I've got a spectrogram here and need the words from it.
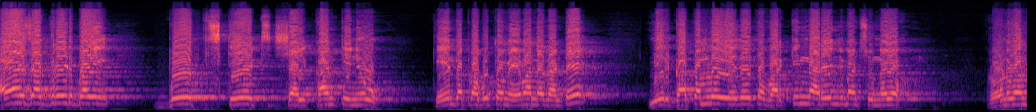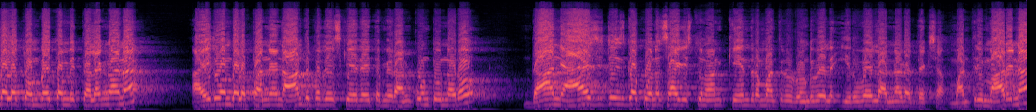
as agreed by both states shall continue. కేంద్ర ప్రభుత్వం ఏమన్నదంటే మీరు గతంలో ఏదైతే వర్కింగ్ అరేంజ్మెంట్స్ ఉన్నాయో రెండు వందల తొంభై తొమ్మిది తెలంగాణ ఐదు వందల పన్నెండు ఆంధ్రప్రదేశ్కి ఏదైతే మీరు అనుకుంటున్నారో దాన్ని యాజ్ ఇట్ ఈస్గా కొనసాగిస్తున్నామని కేంద్ర మంత్రి రెండు వేల ఇరవైలో అన్నాడు అధ్యక్ష మంత్రి మారినా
